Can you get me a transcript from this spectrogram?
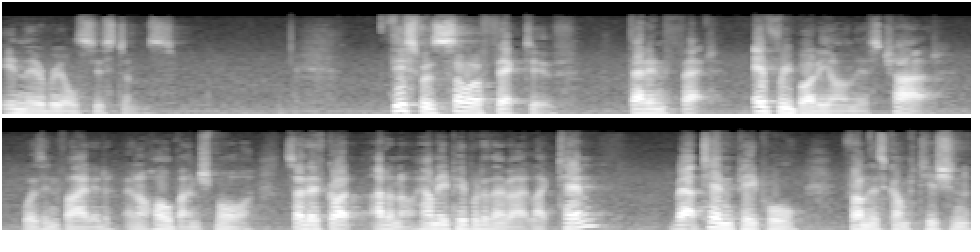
in their real systems. This was so effective that, in fact, everybody on this chart was invited and a whole bunch more. So they've got, I don't know, how many people do they invite? Like 10? About 10 people from this competition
